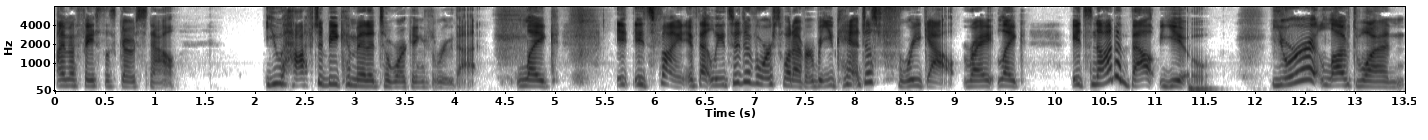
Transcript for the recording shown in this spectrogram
I'm a faceless ghost now, you have to be committed to working through that. Like, it, it's fine if that leads to divorce, whatever, but you can't just freak out, right? Like, it's not about you. Your loved one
